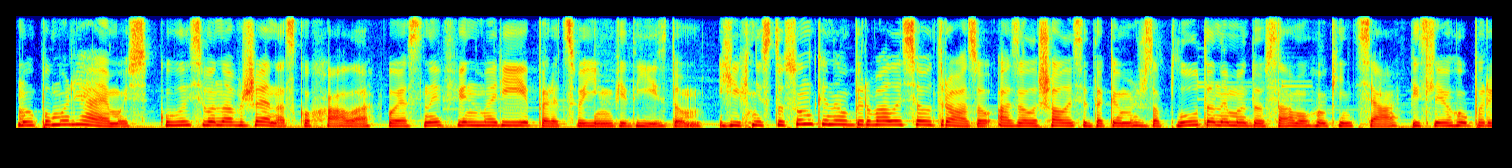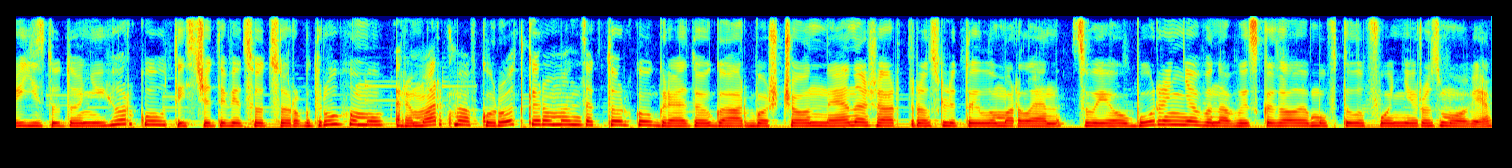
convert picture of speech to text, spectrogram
Ми помиляємось, колись вона вже нас кохала, пояснив він Марії перед своїм від'їздом. Їхні стосунки не обірвалися одразу, а залишалися такими ж заплутаними до самого кінця. Після його переїзду до Нью-Йорку у 1942-му Ремарк мав короткий роман з акторкою Гретою Гарбо, що не на жарт розлютило Марлен. Своє обурення вона висказала йому в телефонній розмові.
